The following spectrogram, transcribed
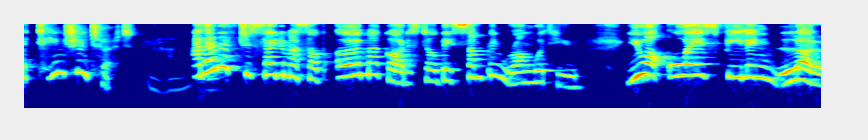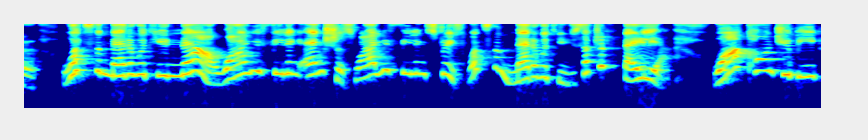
attention to it. Mm-hmm. I don't have to say to myself, oh my God, Estelle, there's something wrong with you. You are always feeling low. What's the matter with you now? Why are you feeling anxious? Why are you feeling stressed? What's the matter with you? You're such a failure. Why can't you be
